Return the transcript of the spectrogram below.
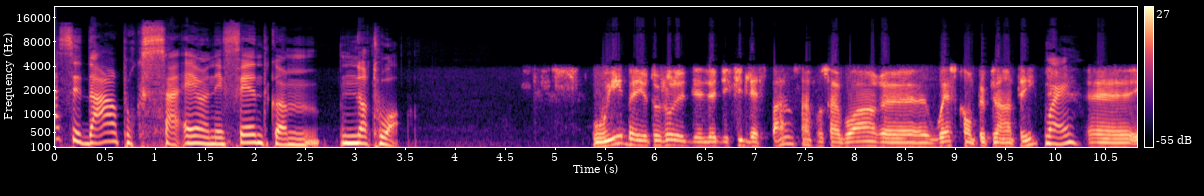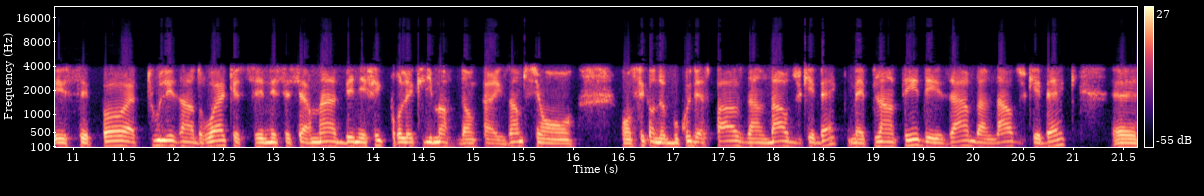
assez d'arbres pour que ça ait un effet comme notoire? Oui, ben il y a toujours le, défi de l'espace. Il hein, faut savoir euh, où est-ce qu'on peut planter. Ouais. Euh, et c'est pas à tous les endroits que c'est nécessairement bénéfique pour le climat. Donc, par exemple, si on on sait qu'on a beaucoup d'espace dans le nord du Québec, mais planter des arbres dans le nord du Québec, euh,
